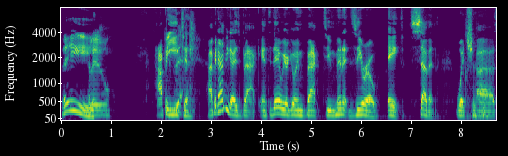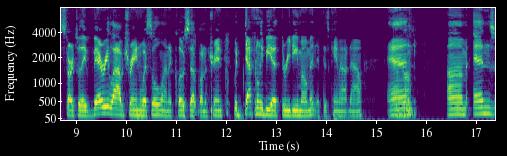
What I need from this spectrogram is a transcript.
Hey. Hello. Happy Good to be to, back. happy to have you guys back. And today we are going back to minute 087, which uh, starts with a very loud train whistle and a close up on a train. Would definitely be a 3D moment if this came out now. And um ends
